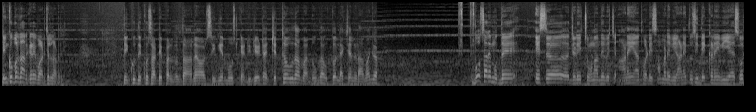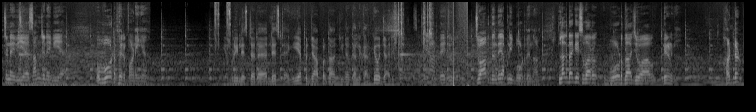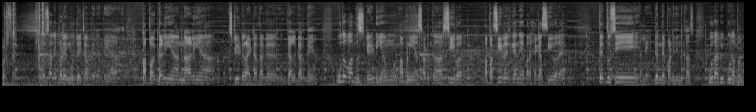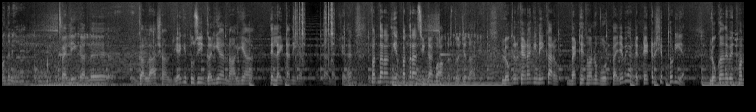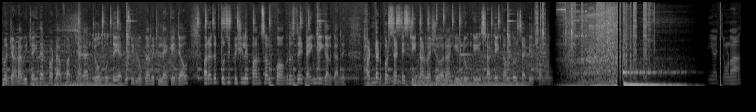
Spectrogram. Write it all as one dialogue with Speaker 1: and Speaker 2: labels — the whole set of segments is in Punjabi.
Speaker 1: ਟਿੰਕੂ ਪ੍ਰਧਾਨ ਕਿਹੜੇ ਵਾਰਡ 'ਚ ਲੜ ਰਹੇ?
Speaker 2: ਟਿੰਕੂ ਦੇਖੋ ਸਾਡੇ ਪ੍ਰਧਾਨ ਹੈ ਔਰ ਸੀਨੀਅਰ ਮੋਸਟ ਕੈਂਡੀਡੇਟ ਹੈ। ਜਿੱਥੋਂ ਉਹਦਾ ਮਨ ਹੋਊਗਾ ਉੱਥੋਂ ਇਲੈਕਸ਼ਨ ਲੜਾਵਾਂਗੇ।
Speaker 1: ਬਹੁਤ ਸਾਰੇ ਮੁੱਦੇ ਇਸ ਜਿਹੜੇ ਚੋਣਾਂ ਦੇ ਵਿੱਚ ਆਣੇ ਆ ਤੁਹਾਡੇ ਸਾਹਮਣੇ ਵੀ ਆਣੇ ਤੁਸੀਂ ਦੇਖਣੇ ਵੀ ਹੈ ਸੋਚਣੇ ਵੀ ਹੈ ਸਮਝਣੇ ਵੀ ਹੈ। ਉਹ ਵੋਟ ਫਿਰ ਪਾਣੀ ਆ।
Speaker 2: ਆਪਣੀ ਲਿਸਟ ਹੈ ਲਿਸਟ ਹੈਗੀ ਹੈ ਪੰਜਾਬ ਪ੍ਰਧਾਨ ਜੀ ਨਾਲ ਗੱਲ ਕਰਕੇ ਉਹ ਜਾਰੀ ਕਰ
Speaker 1: ਸਾਹਮਣੇ ਆਣ ਦੇ ਜਵਾਬ ਦਿੰਦੇ ਆਪਣੀ ਵੋਟ ਦੇ ਨਾਲ। ਲੱਗਦਾ ਕਿ ਇਸ ਵਾਰ ਵੋਟ ਦਾ ਜਵਾਬ ਦੇਣਗੇ।
Speaker 2: 100%
Speaker 1: ਬਹੁਤ ਸਾਰੇ ਬੜੇ ਮੁੱਦੇ ਚੱਲਦੇ ਰਹਿੰਦੇ ਆ। ਆਪਾਂ ਗਲੀਆਂ ਨਾਲੀਆਂ ਸਟਰੀਟ ਲਾਈਟਾਂ ਤੱਕ ਗੱਲ ਕਰਦੇ ਆ। ਉਦੋਂ ਬਾਅਦ ਸਟੇਡੀਅਮ ਆਪਣੀਆਂ ਸੜਕਾਂ ਸੀਵਰ। ਆਪਾਂ ਸੀਵਰੇਜ ਕਹਿੰਦੇ ਆ ਪਰ ਹੈਗਾ ਸੀਵਰ ਹੈ। ਤੇ ਤੁਸੀਂ ਹਲੇ ਗੰਦੇ ਪਾਣੀ ਦੀ ਨਿਕਾਸ ਉਹਦਾ ਵੀ ਪੂਰਾ ਪ੍ਰਬੰਧ ਨਹੀਂ ਹੋਇਆ।
Speaker 2: ਦੇਖੋ ਪਹਿਲੀ ਗੱਲ ਗੱਲ ਆ ਸ਼ਾਮ ਜੀ ਹੈ ਕਿ ਤੁਸੀਂ ਗਲੀਆਂ ਨਾਲੀਆਂ ਤੇ ਲਾਈਟਾਂ ਦੀ ਗੱਲ ਹੋ ਇਲੈਕਸ਼ਨ ਹੈ। 15 ਦੀਆਂ 15 ਸੀਟਾਂ ਕਾਂਗਰਸ ਨੂੰ ਜਿਤਾ ਕੇ ਲੋਕਰ ਕਹਿਣਾ ਕਿ ਨਹੀਂ, ਘਰ ਬੈਠੇ ਤੁਹਾਨੂੰ ਵੋਟ ਪੈ ਜਾਵੇ ਆ ਡਿਕਟੇਟਰਸ਼ਿਪ ਥੋੜੀ ਹੈ। ਲੋਕਾਂ ਦੇ ਵਿੱਚ ਤੁਹਾਨੂੰ ਜਾਣਾ ਵੀ ਚਾਹੀਦਾ, ਤੁਹਾਡਾ ਫਰਜ਼ ਹੈਗਾ, ਜੋ ਮੁੱਦੇ ਆ ਤੁਸੀਂ ਲੋਕਾਂ ਵਿੱਚ ਲੈ ਕੇ ਜਾਓ। ਔਰ ਅਗਰ ਤੁਸੀਂ ਪਿਛਲੇ 5 ਸਾਲ ਕਾਂਗਰਸ ਦੇ ਟਾਈਮ ਦੀ ਗੱਲ ਕਰਦੇ 100% ਇਸ ਚੀਜ਼ ਨਾਲ ਮੈਂ ਸ਼ੋਰ ਹਾਂ ਕਿ ਲੋਕੀ ਸਾਡੇ ਕੰਮ ਤੋਂ ਸੈਟੀਸਫਾਈ ਹੋ
Speaker 1: ਦੀਆਂ ਚੋਣਾਂ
